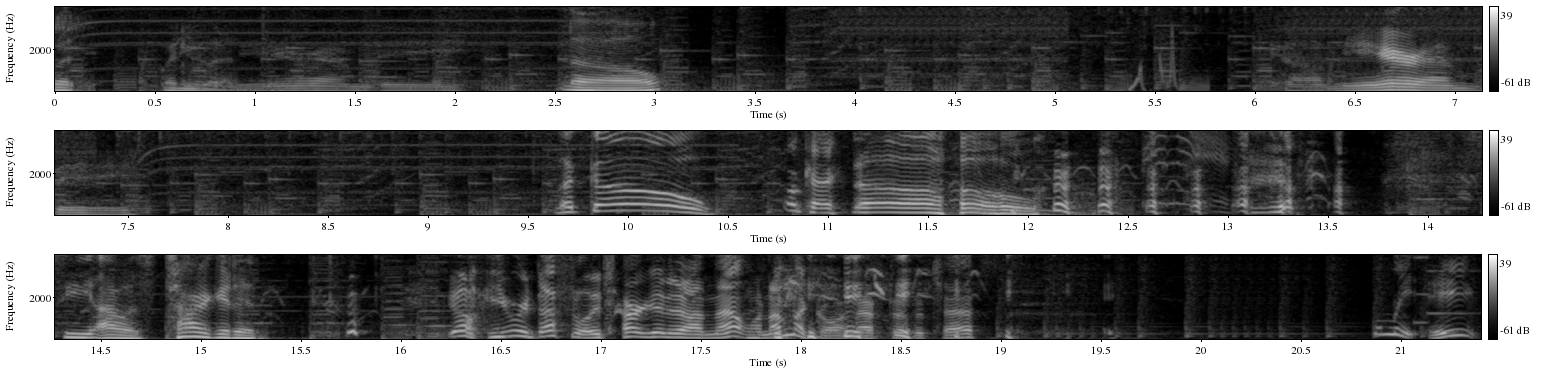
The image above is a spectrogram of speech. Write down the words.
What what are you doing? Here, MD. No. Come here, MD. Let go! Okay. No! See, I was targeted. Oh, you were definitely targeted on that one. I'm not going after the chest. Only eight?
